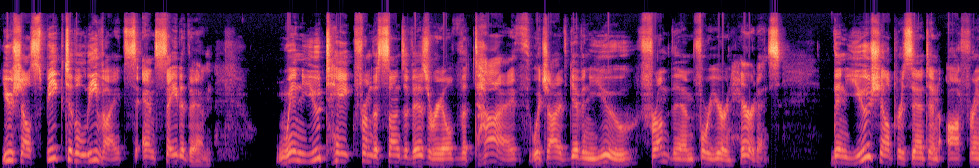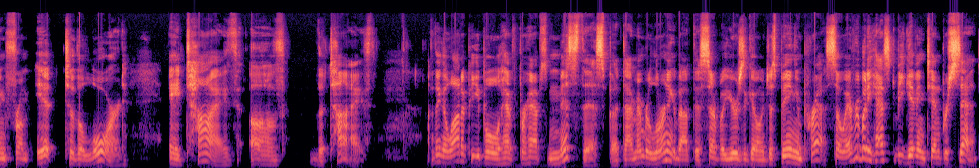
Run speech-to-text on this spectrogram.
you shall speak to the Levites and say to them, when you take from the sons of Israel the tithe which I have given you from them for your inheritance, then you shall present an offering from it to the Lord, a tithe of the tithe. I think a lot of people have perhaps missed this, but I remember learning about this several years ago and just being impressed. So everybody has to be giving 10%.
